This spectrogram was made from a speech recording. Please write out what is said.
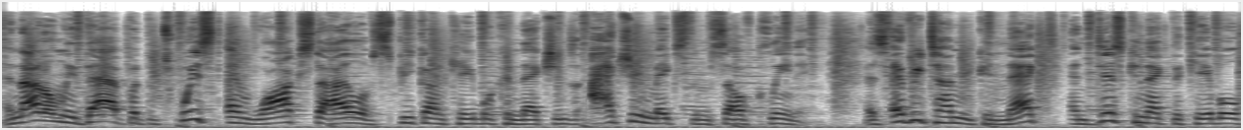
And not only that, but the twist and lock style of Speakon cable connections actually makes them self-cleaning, as every time you connect and disconnect the cable,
